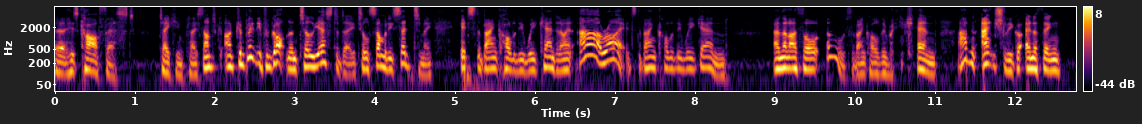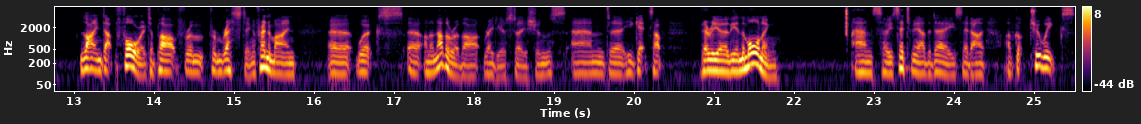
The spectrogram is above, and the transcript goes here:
uh, his CarFest taking place. I'd, I'd, completely forgotten until yesterday, till somebody said to me, it's the bank holiday weekend. And I went, ah, right, it's the bank holiday weekend. And then I thought, oh, it's the bank holiday weekend. I hadn't actually got anything lined up for it apart from, from resting. A friend of mine uh, works uh, on another of our radio stations, and uh, he gets up very early in the morning. And so he said to me the other day, he said, I, I've got two weeks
